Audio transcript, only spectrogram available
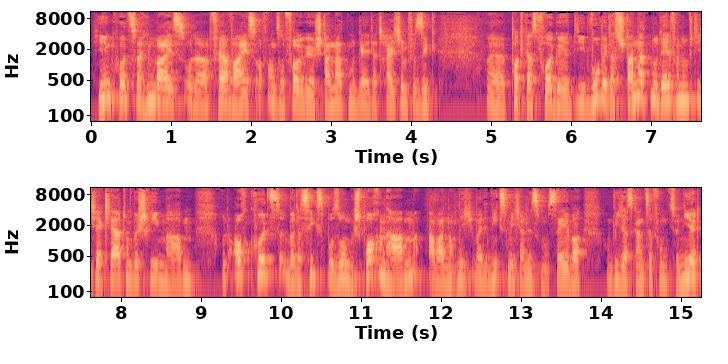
Hier ein kurzer Hinweis oder Verweis auf unsere Folge Standardmodell der Teilchenphysik äh, Podcast-Folge, wo wir das Standardmodell vernünftig erklärt und beschrieben haben und auch kurz über das Higgs-Boson gesprochen haben, aber noch nicht über den Higgs-Mechanismus selber und wie das Ganze funktioniert.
